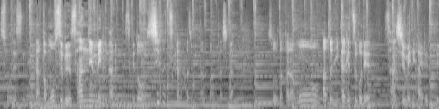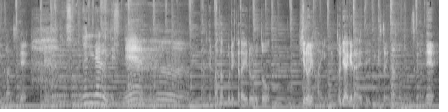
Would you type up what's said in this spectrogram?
そうですねなんかもうすぐ3年目になるんですけど4月から始めたのかな確かそうだからもうあと2ヶ月後で3週目に入るっていう感じで、えそんなになるんですね。ううん。ーなんでまたこれからいろいろと広い範囲を取り上げられていくといいなと思うんですけどね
